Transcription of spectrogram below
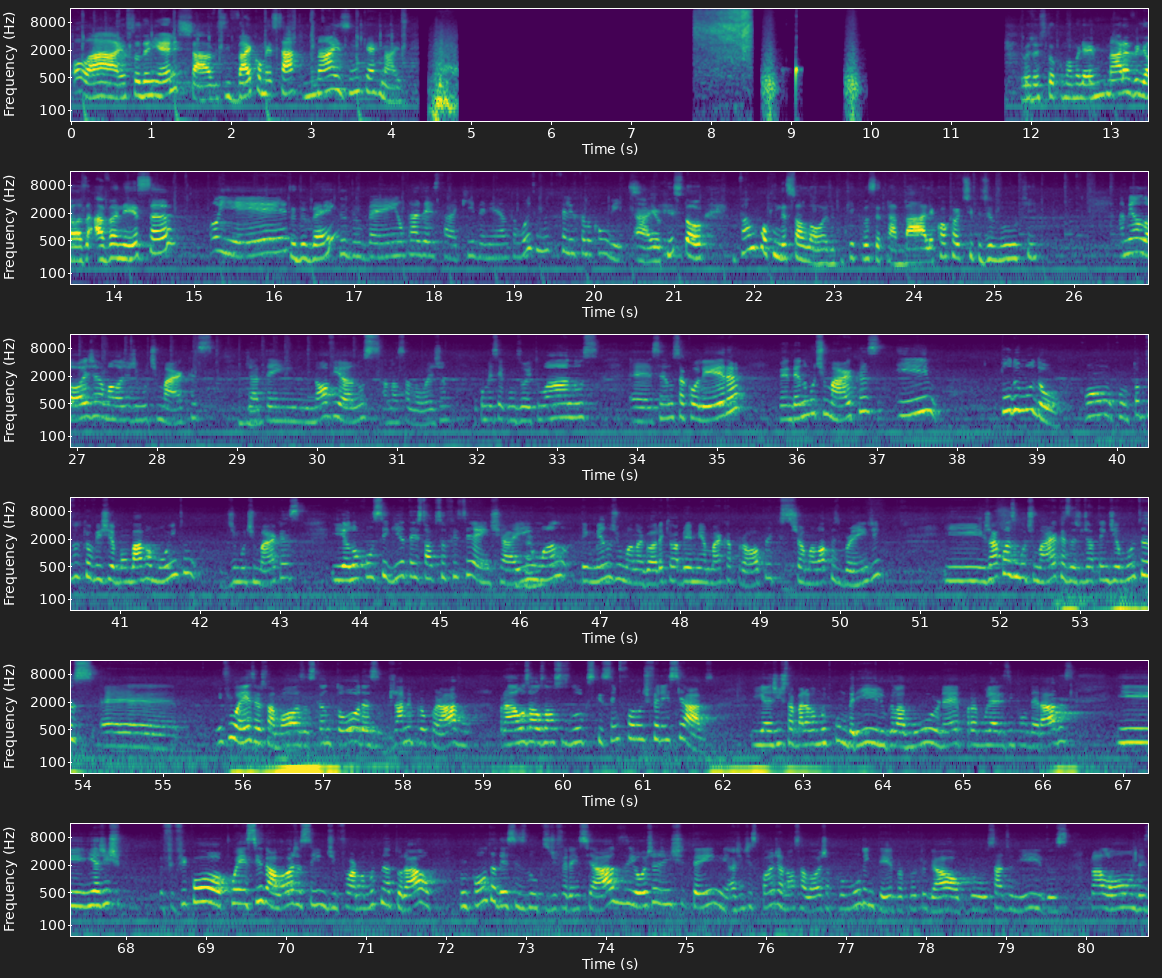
Olá, eu sou Daniele Chaves e vai começar mais um Quer Mais. Hoje eu estou com uma mulher maravilhosa, a Vanessa. Oiê! Tudo bem? Tudo bem, é um prazer estar aqui, Daniela. Estou muito, muito feliz pelo convite. Ah, eu que estou. Fala um pouquinho da sua loja, o que, que você trabalha, qual que é o tipo de look? A minha loja é uma loja de multimarcas. Já tem nove anos a nossa loja. Eu comecei com 18 anos, é, sendo sacoleira, vendendo multimarcas e tudo mudou. Com, com tudo que eu vestia bombava muito de multimarcas e eu não conseguia ter estoque suficiente. Aí uhum. um ano, tem menos de um ano agora que eu abri a minha marca própria, que se chama Lopes Brand. E já com as multimarcas, a gente atendia muitas é, influencers famosas, cantoras, já me procuravam para usar os nossos looks que sempre foram diferenciados. E a gente trabalhava muito com brilho, glamour, né, para mulheres empoderadas. E, e a gente ficou conhecida a loja assim de forma muito natural por conta desses looks diferenciados e hoje a gente tem, a gente expande a nossa loja para o mundo inteiro, para Portugal, para os Estados Unidos, para Londres.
